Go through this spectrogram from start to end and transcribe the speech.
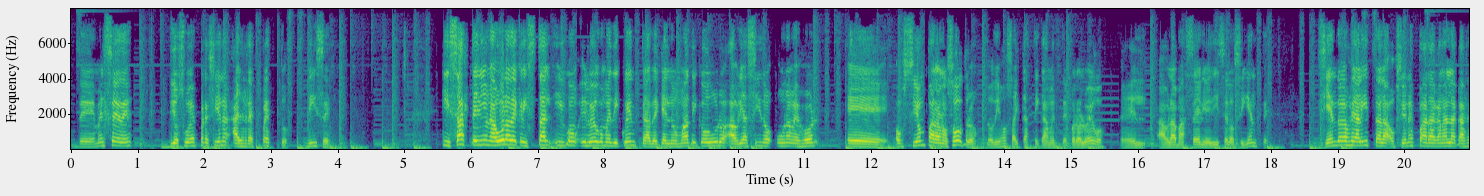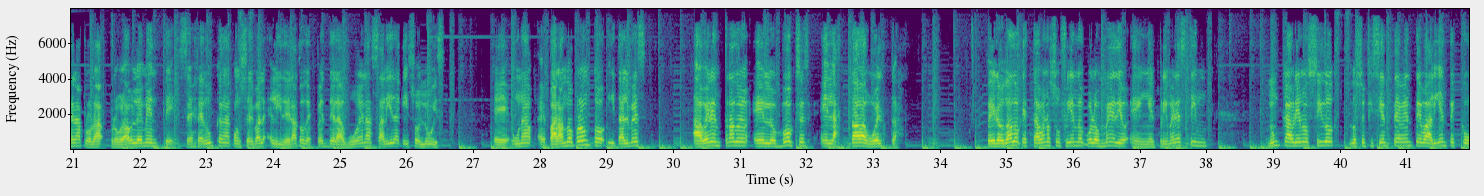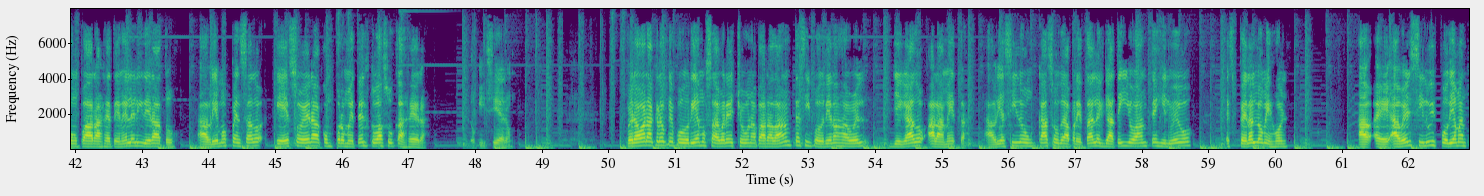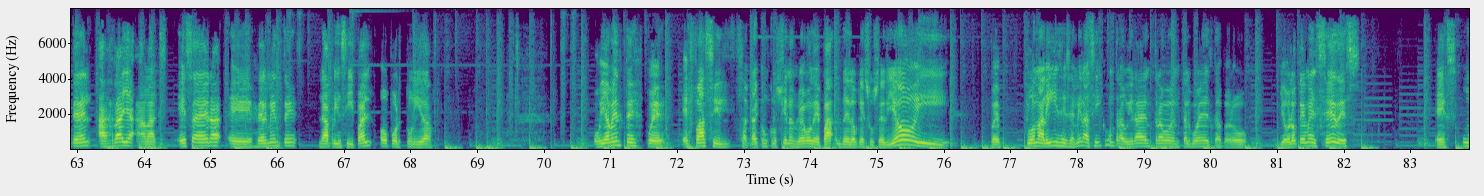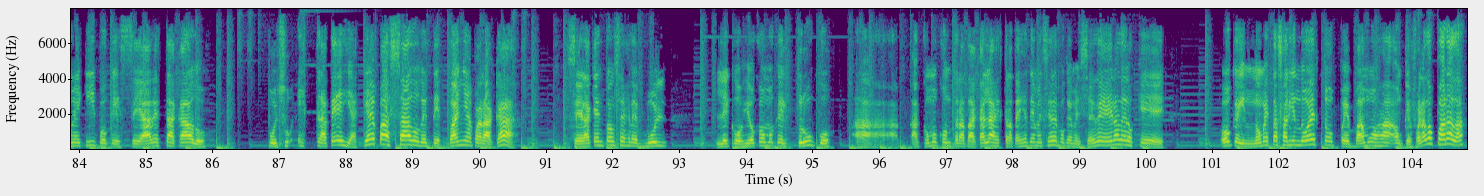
de Mercedes dio sus expresiones al respecto. Dice, quizás tenía una bola de cristal y, luego me di cuenta de que el neumático duro habría sido una mejor eh, opción para nosotros. Lo dijo sarcásticamente, pero luego él habla más serio y dice lo siguiente. Siendo realistas, las opciones para ganar la carrera probablemente se reduzcan a conservar el liderato después de la buena salida que hizo Luis. Eh, eh, parando pronto y tal vez haber entrado en, los boxes en la octava vuelta. Pero dado que estábamos sufriendo con los medios en el primer Steam, nunca habríamos sido lo suficientemente valientes como para retener el liderato. Habríamos pensado que eso era comprometer toda su carrera. Lo que hicieron. Pero ahora creo que podríamos haber hecho una parada antes y podríamos haber llegado a la meta. Habría sido un caso de apretar el gatillo antes y luego esperar lo mejor. Eh, a, ver si Luis podía mantener a raya a Max. Esa era eh, realmente la principal oportunidad. Obviamente, pues es fácil sacar conclusiones luego de, de lo que sucedió y pues tú analizas y dices, mira, sí, contra hubiera entrado en tal vuelta, pero yo creo que Mercedes es un equipo que se ha destacado por su estrategia. ¿Qué ha pasado desde España para acá? ¿Será que entonces Red Bull le cogió como que el truco a, cómo contraatacar las estrategias de Mercedes? Porque Mercedes era de los que, ok, no me está saliendo esto, pues vamos a, aunque fuera dos paradas,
